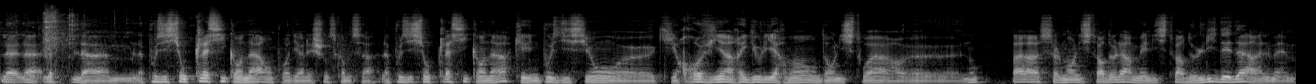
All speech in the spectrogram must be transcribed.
La, position classique en art, on pourrait dire les choses comme ça, la position classique en art, qui est une position euh, qui revient régulièrement dans l'histoire, euh, non pas seulement l'histoire de l'art, mais l'histoire de l'idée d'art elle-même.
